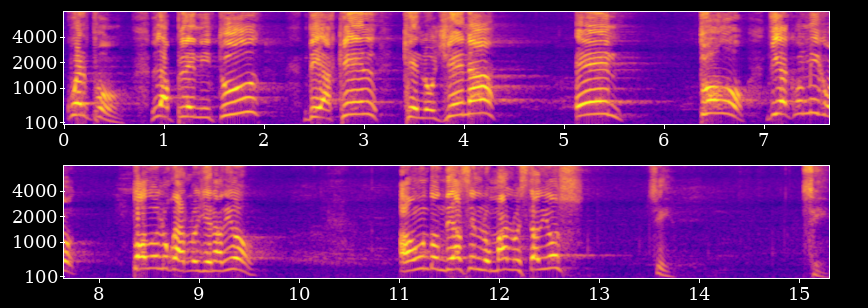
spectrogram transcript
cuerpo, la plenitud de aquel que lo llena en todo. Diga conmigo, todo lugar lo llena Dios. Aún donde hacen lo malo está Dios. Sí. Sí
